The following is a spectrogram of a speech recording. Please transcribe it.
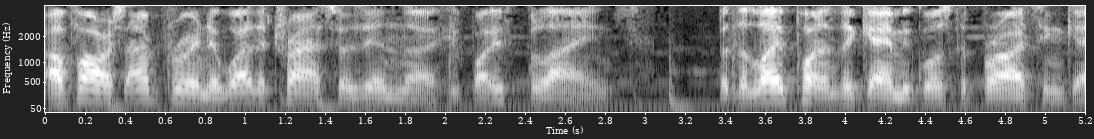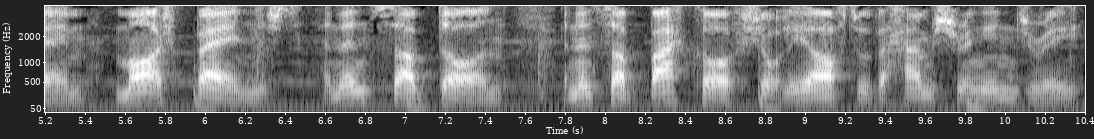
Alvarez and Bruno were the transfers in though, who both blanked. But the low point of the game it was the Brighton game. March benched, and then subbed on, and then subbed back off shortly after with a hamstring injury.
